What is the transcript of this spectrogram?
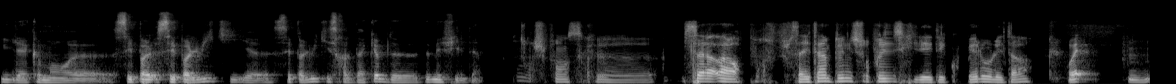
il est comment c'est pas c'est pas lui qui c'est pas lui qui sera le backup de, de Mayfield. Je pense que ça, alors ça a été un peu une surprise qu'il ait été coupé, Loleta. Ouais. Mhm.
